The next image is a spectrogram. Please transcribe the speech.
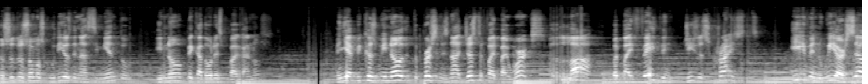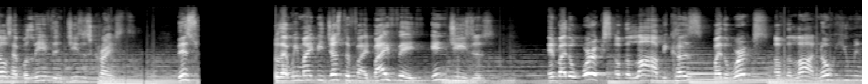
Nosotros somos judíos de nacimiento y no pecadores paganos. And yet, because we know that the person is not justified by works of the law, but by faith in Jesus Christ, even we ourselves have believed in Jesus Christ. This so that we might be justified by faith in Jesus and by the works of the law, because by the works of the law, no human.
